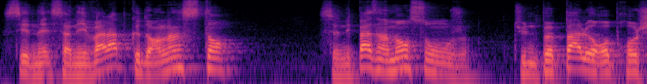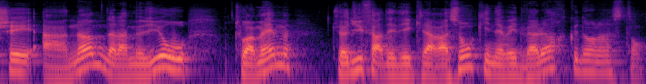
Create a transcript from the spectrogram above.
ça n'est valable que dans l'instant. Ce n'est pas un mensonge. Tu ne peux pas le reprocher à un homme dans la mesure où toi-même, tu as dû faire des déclarations qui n'avaient de valeur que dans l'instant.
